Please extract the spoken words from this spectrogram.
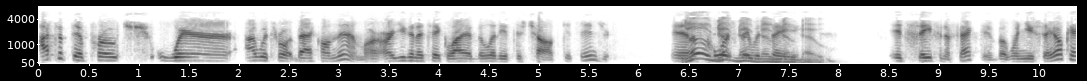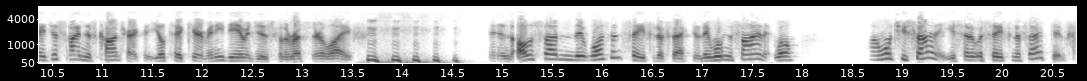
I took the approach where I would throw it back on them. Are, are you going to take liability if this child gets injured? And no, of course no, they no, would no, say no, no. It's safe and effective. But when you say, okay, just sign this contract that you'll take care of any damages for the rest of their life, and all of a sudden it wasn't safe and effective, they wouldn't sign it. Well, why won't you sign it? You said it was safe and effective.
